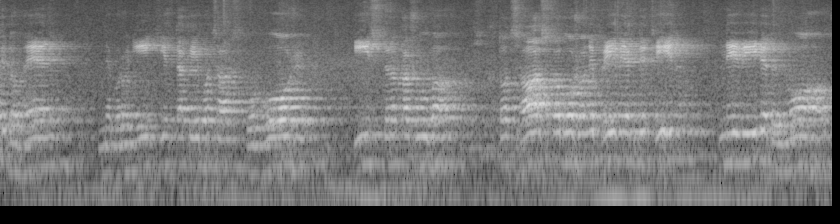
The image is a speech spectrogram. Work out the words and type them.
приходьте до мене, не бороніть їх таки, бо царство Боже. Істинно кажу вам, хто царство Боже не прийме, як дитину, не війде до нього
